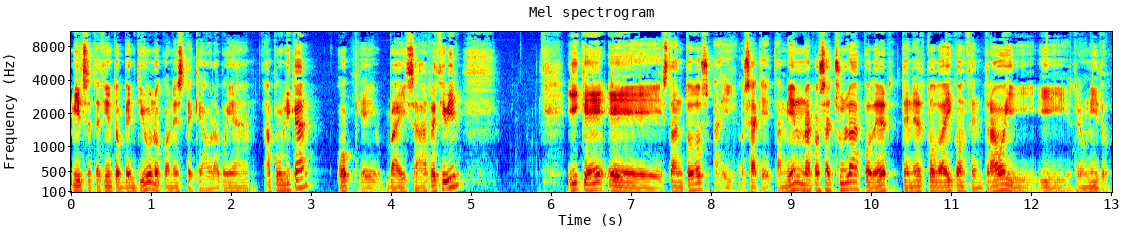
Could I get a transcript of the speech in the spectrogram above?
1721 con este que ahora voy a, a publicar o que vais a recibir y que eh, están todos ahí. O sea que también una cosa chula poder tener todo ahí concentrado y, reunido.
